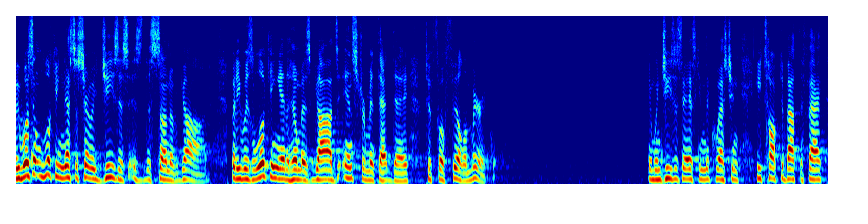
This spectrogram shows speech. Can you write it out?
he wasn't looking necessarily Jesus as the Son of God, but he was looking at him as God's instrument that day to fulfill a miracle. And when Jesus asked him the question, he talked about the fact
